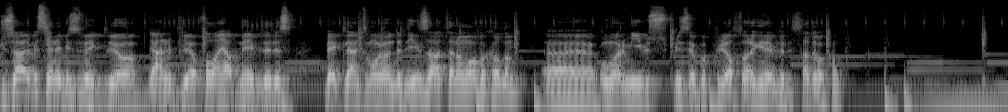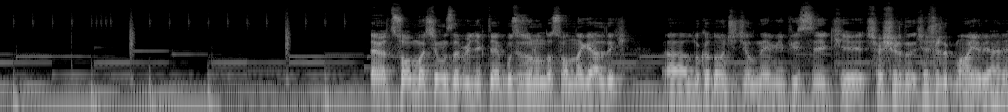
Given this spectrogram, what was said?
Güzel bir sene bizi bekliyor. Yani playoff falan yapmayabiliriz. Beklentim o yönde değil zaten ama bakalım. E, umarım iyi bir sürpriz yapıp playofflara girebiliriz. Hadi bakalım. Evet son maçımızla birlikte bu sezonun da sonuna geldik. Ee, Luka Doncic yılın MVP'si ki şaşırdı, şaşırdık mı? Hayır yani.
